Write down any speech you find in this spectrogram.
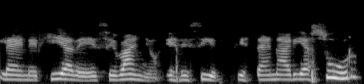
la energía de ese baño. Es decir, si está en área sur,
